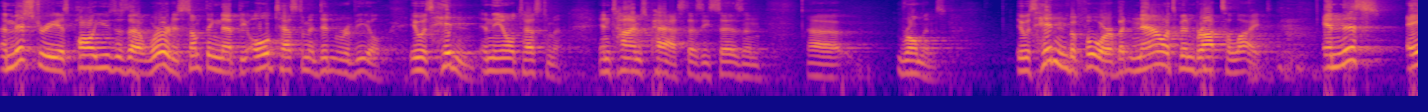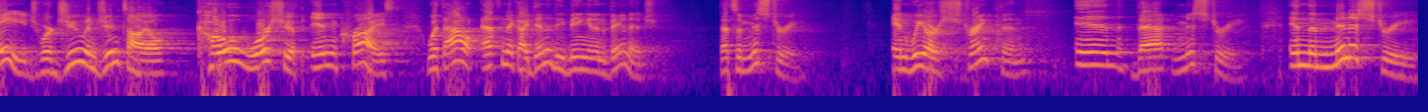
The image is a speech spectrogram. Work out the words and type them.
A mystery, as Paul uses that word, is something that the Old Testament didn't reveal. It was hidden in the Old Testament in times past, as he says in uh, Romans. It was hidden before, but now it's been brought to light. And this age where Jew and Gentile co worship in Christ without ethnic identity being an advantage, that's a mystery. And we are strengthened in that mystery, in the ministry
